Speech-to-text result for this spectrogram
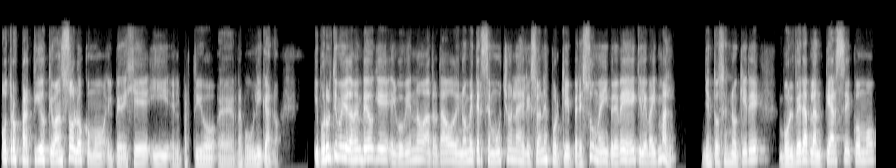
otros partidos que van solos, como el PDG y el Partido eh, Republicano. Y por último, yo también veo que el gobierno ha tratado de no meterse mucho en las elecciones porque presume y prevé que le va a ir mal. Y entonces no quiere volver a plantearse como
